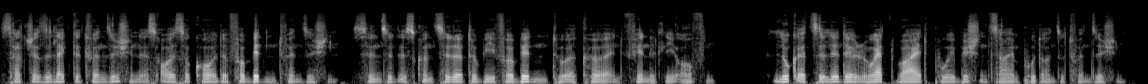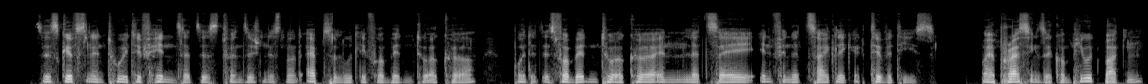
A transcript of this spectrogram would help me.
Such a selected transition is also called a forbidden transition, since it is considered to be forbidden to occur infinitely often. Look at the little red-white prohibition sign put on the transition. This gives an intuitive hint that this transition is not absolutely forbidden to occur, but it is forbidden to occur in, let's say, infinite cyclic activities. By pressing the compute button,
